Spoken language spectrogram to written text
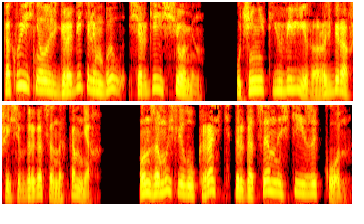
Как выяснилось, грабителем был Сергей Семин, ученик ювелира, разбиравшийся в драгоценных камнях. Он замыслил украсть драгоценности из икон.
